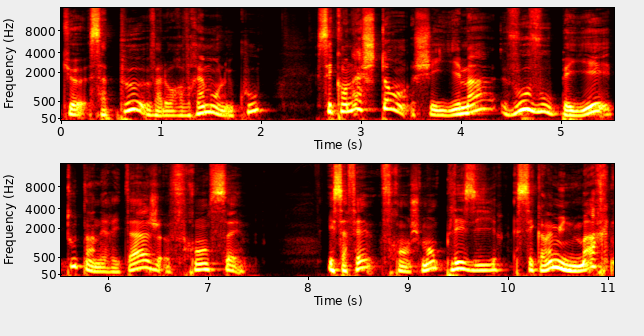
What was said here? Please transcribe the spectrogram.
que ça peut valoir vraiment le coup, c'est qu'en achetant chez Yema, vous vous payez tout un héritage français. Et ça fait franchement plaisir. C'est quand même une marque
